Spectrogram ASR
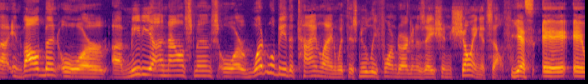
uh, involvement or uh, media announcements, or what will be the timeline with this newly formed organization showing itself? Yes, uh, uh,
